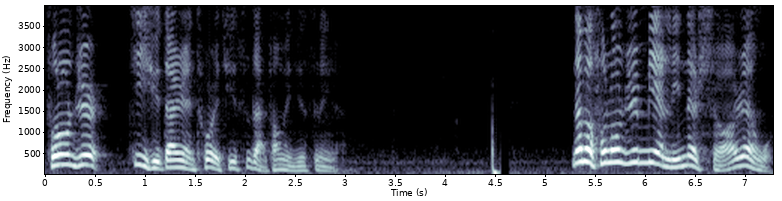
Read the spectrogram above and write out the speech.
伏龙芝继续担任土耳其斯坦方面军司令员。那么，伏龙芝面临的首要任务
